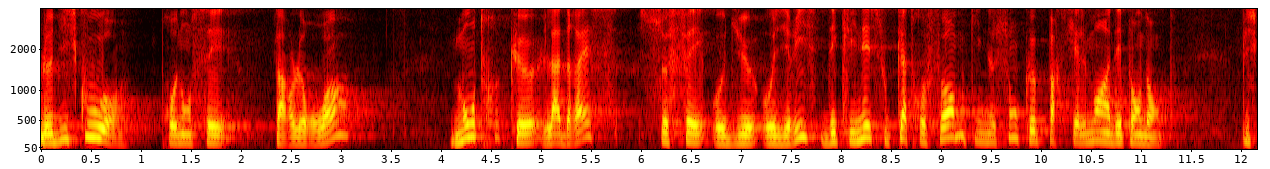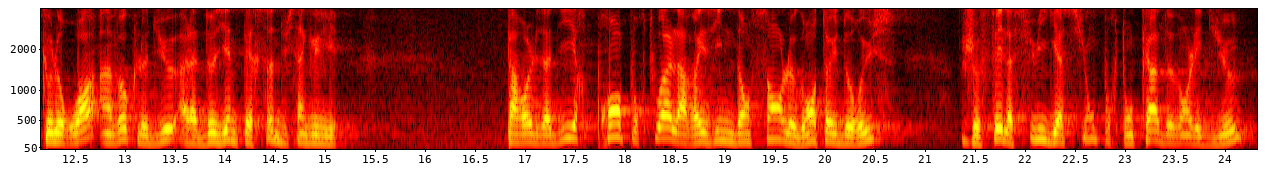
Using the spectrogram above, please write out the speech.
Le discours prononcé par le roi montre que l'adresse se fait au dieu Osiris déclinée sous quatre formes qui ne sont que partiellement indépendantes, puisque le roi invoque le dieu à la deuxième personne du singulier. Paroles à dire Prends pour toi la résine d'encens, le grand œil d'Horus, je fais la fumigation pour ton cas devant les dieux,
